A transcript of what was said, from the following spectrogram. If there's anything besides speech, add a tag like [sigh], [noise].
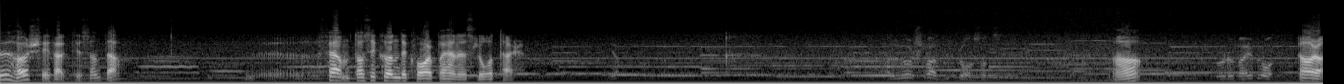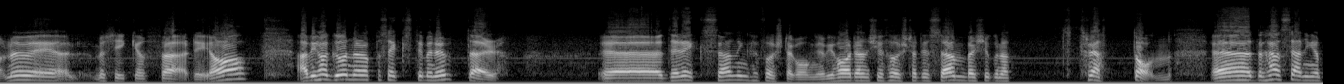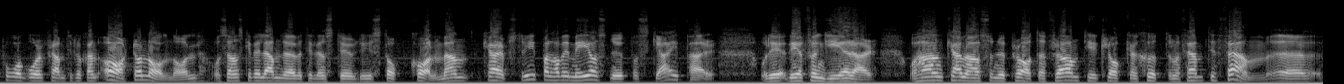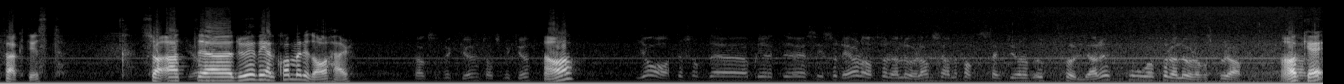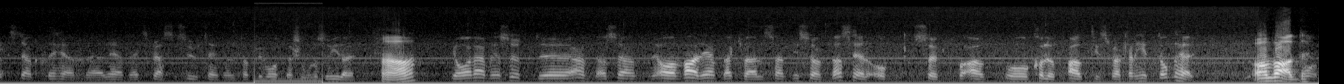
nu hörs vi faktiskt. Vänta. 15 sekunder kvar på hennes låt här. Ja. ja du hörs väldigt bra så att... Ja. Hör du mig bra? Ja då, nu är musiken färdig. Ja, ja vi har Gunnar på 60 minuter. Eh, direktsändning för första gången. Vi har den 21 december 2013 19. Eh, den här sändningen pågår fram till klockan 18.00 och sen ska vi lämna över till en studio i Stockholm. Men Karpstrypan har vi med oss nu på Skype här och det, det fungerar. Och han kan alltså nu prata fram till klockan 17.55 eh, faktiskt. Så att eh, du är välkommen idag här. Tack så mycket, tack så mycket. Ja. Ja, sisådär då förra lördagen så jag hade faktiskt tänkt göra en uppföljare på förra lördagens program. Okej. Okay. Det här med, det här med Expressens uthängande av privatperson och så vidare. Ja. Jag har nämligen suttit eh, ända sedan, ja varje enda kväll sedan i söndags här och sökt på allt och kollat upp allting som jag kan hitta om det här. Om vad? Och,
